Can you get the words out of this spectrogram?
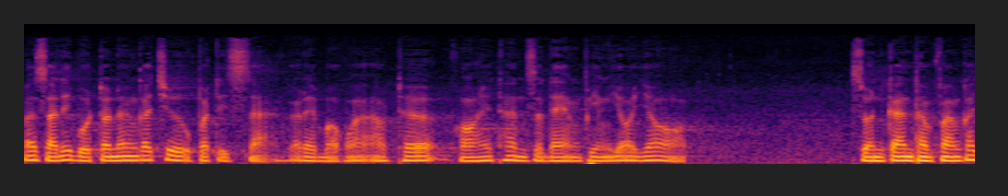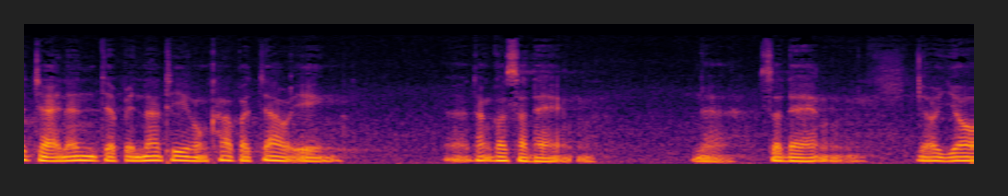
พระสารีบุตรตอนนั้นก็ชื่ออุปติสสะก็เลยบอกว่าเอาเถอะขอให้ท่านแสดงเพียงย่อๆ ส่วนการทำฟังเข้าใจนั้นจะเป็นหน้าที่ของข้าพเจ้าเองท่านก็แสดงนะแสดงย่อ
